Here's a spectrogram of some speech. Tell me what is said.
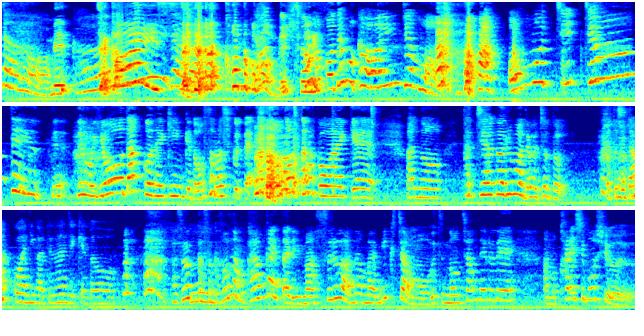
じゃろめっ可愛いた可愛いっす子っ供めっちゃ可愛いの子でも可愛いんじゃもん。おもちちゃんって言って。でもよう抱っこできんけど恐ろしくて。あの落としたら怖いけあの立ち上がるまではちょっと私抱っこは苦手なんだけど。あそっかうんそっか、そんなの考えたり、まあ、するわな、まあ、みくちゃんもうちのチャンネルであの彼氏募集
